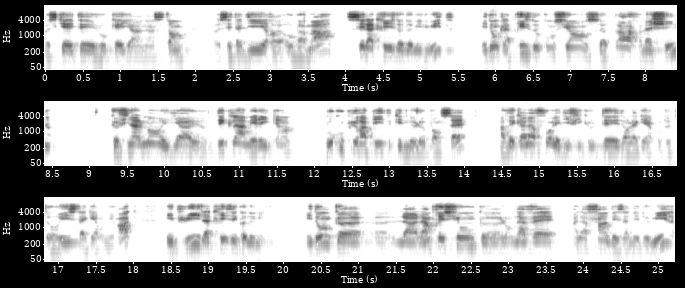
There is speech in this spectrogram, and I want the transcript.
euh, ce qui a été évoqué il y a un instant, euh, c'est-à-dire euh, Obama, c'est la crise de 2008 et donc la prise de conscience par la Chine que finalement il y a un déclin américain beaucoup plus rapide qu'il ne le pensait, avec à la fois les difficultés dans la guerre contre le terrorisme, la guerre en Irak, et puis la crise économique. Et donc, euh, euh l'impression que l'on avait à la fin des années 2000,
